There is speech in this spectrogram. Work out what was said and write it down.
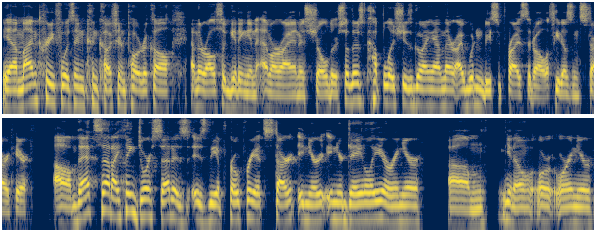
Yeah, Moncrief was in concussion protocol, and they're also getting an MRI on his shoulder. So there's a couple issues going on there. I wouldn't be surprised at all if he doesn't start here. Um, that said, I think Dorsett is is the appropriate start in your in your daily or in your um, you know or or in your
